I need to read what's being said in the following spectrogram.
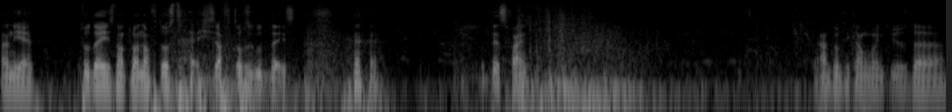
And yeah, today is not one of those days, of those good days. but that's fine. I don't think I'm going to use the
